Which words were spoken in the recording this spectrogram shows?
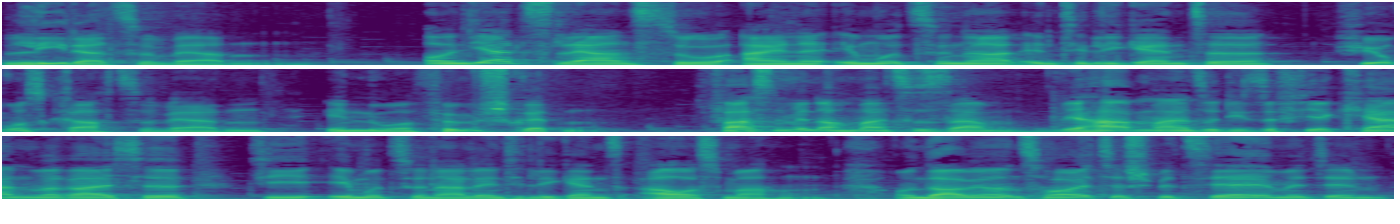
Leader zu werden. Und jetzt lernst du eine emotional intelligente Führungskraft zu werden in nur fünf Schritten. Fassen wir nochmal zusammen. Wir haben also diese vier Kernbereiche, die emotionale Intelligenz ausmachen. Und da wir uns heute speziell mit dem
